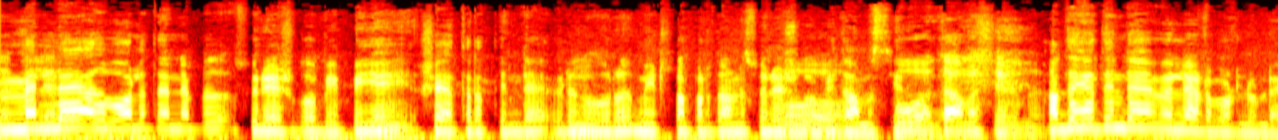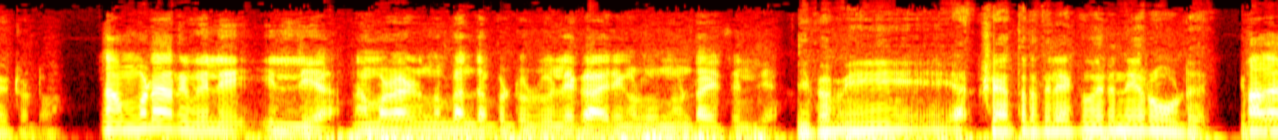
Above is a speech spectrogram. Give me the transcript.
എം എൽ എ അതുപോലെ തന്നെ ഇപ്പൊ സുരേഷ് ഗോപി ഇപ്പൊ ഈ ക്ഷേത്രത്തിന്റെ ഒരു നൂറ് മീറ്റർ അപ്പുറത്താണ് സുരേഷ് ഗോപി താമസിച്ചിരുന്നത്. അദ്ദേഹത്തിന്റെ വല്ല ഇടപെടലും ഉണ്ടായിട്ടുണ്ടോ? നമ്മുടെ അറിവിൽ ഇല്ല. നമ്മുടെ ഒന്നും ബന്ധപ്പെട്ടിട്ട് വലിയ കാര്യങ്ങളൊന്നും ഉണ്ടായിട്ടില്ല. ഇപ്പം ഈ ക്ഷേത്രത്തിലേക്ക് വരുന്ന ഈ റോഡ് അതെ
